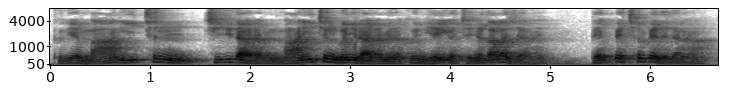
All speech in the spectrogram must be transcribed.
그게 만 이천 질이라 그러면 만 이천 건이라 그러면 그건 얘기가 전혀 달라지잖아요. 백 배, 천 배 되잖아.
